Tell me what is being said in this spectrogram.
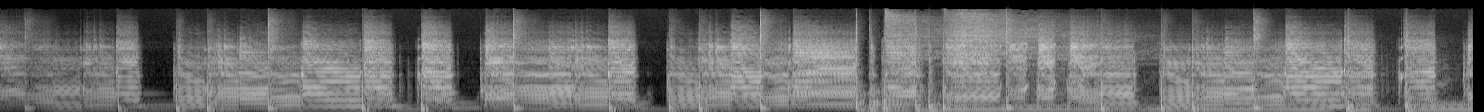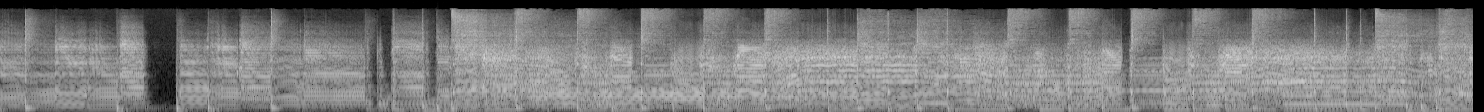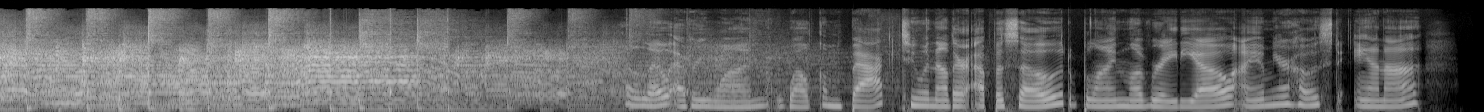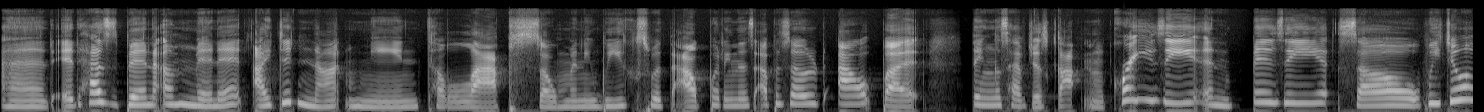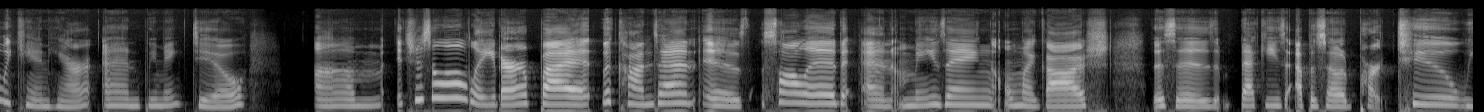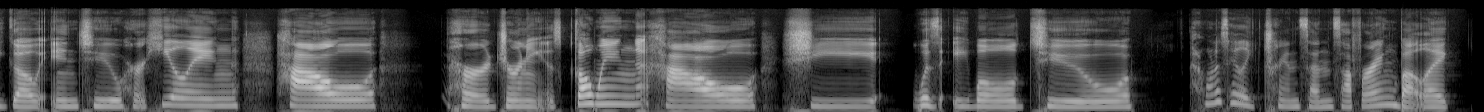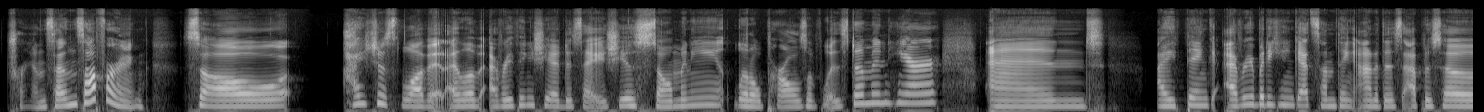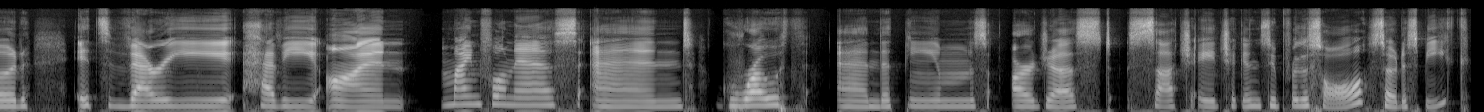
Yeah. Episode, Blind Love Radio. I am your host, Anna, and it has been a minute. I did not mean to lapse so many weeks without putting this episode out, but things have just gotten crazy and busy. So we do what we can here and we make do. Um, it's just a little later, but the content is solid and amazing. Oh my gosh. This is Becky's episode part two. We go into her healing, how her journey is going, how she was able to, I don't want to say like transcend suffering, but like transcend suffering. So I just love it. I love everything she had to say. She has so many little pearls of wisdom in here. And I think everybody can get something out of this episode. It's very heavy on mindfulness and growth, and the themes are just such a chicken soup for the soul, so to speak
